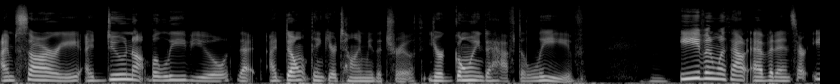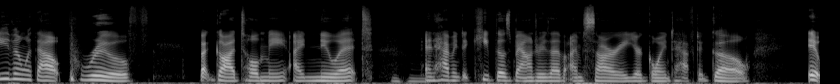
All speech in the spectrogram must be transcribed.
I'm sorry, I do not believe you that I don't think you're telling me the truth. You're going to have to leave Mm-hmm. even without evidence or even without proof. But God told me, I knew it. Mm-hmm. And having to keep those boundaries of, I'm sorry, you're going to have to go. It,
